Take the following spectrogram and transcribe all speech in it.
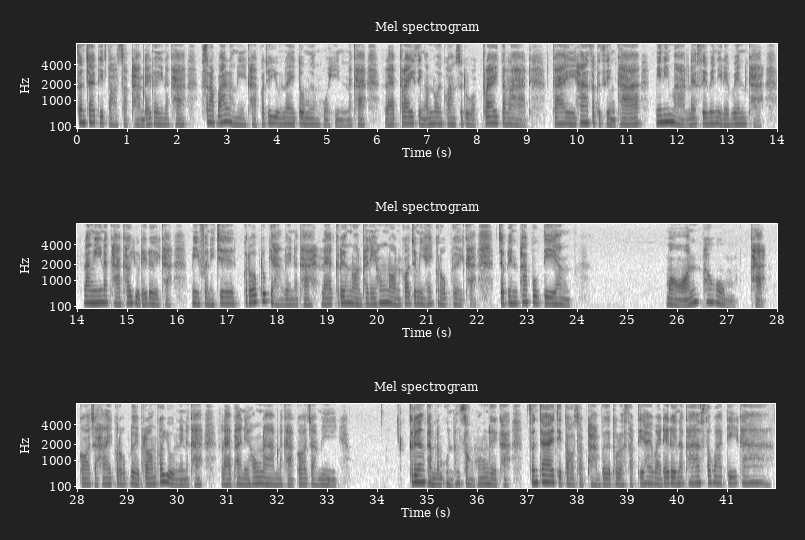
สนใจติดต่อสอบถามได้เลยนะคะสำหรับบ้านหลังนี้ค่ะ ก็จะอยู่ในตัวเมืองหัวหินนะคะ และใกล้สิ่งอำนวยความสะดวกใกล้ตลาด ใกล้ห้างสรรพสินค้า มินิมาร์ทและเซเว่นอีเลฟเว่นค่ะหลังนี้นะคะเข้าอยู่ได้เลยค่ะ มีเฟอร์นิเจอร์ครบทุกอย่างเลยนะคะ และเครื่องนอนภายในห้องนอนก็จะมีให้ครบเลยค่ะ จะเป็นผ้าปูเตียง หมอนผ้าห่มค่ะ ก็จะให้ครบเลยพร้อมเข้าอยู่เลยนะคะ และภายในห้องน้ำนะคะ ก็จะมี เครื่องทำน้ำอุ่นทั้งสองห้องเลยค่ะ สนใจติดต่อสอบถามเบอร์โทรศัพท์ที่ให้ไว้ได้เลยนะคะ สวัสดีค่ะ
